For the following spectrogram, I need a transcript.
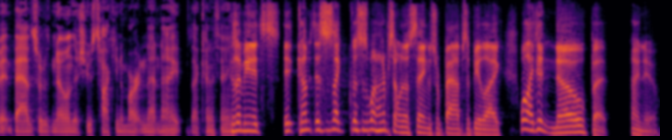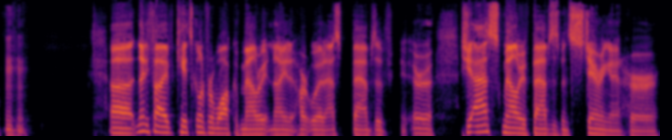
they, Babs would have known that she was talking to Martin that night, that kind of thing. Because I mean, it's it comes. This is like this is 100 percent one of those things where Babs would be like, "Well, I didn't know, but I knew." Mhm. Uh, 95, Kate's going for a walk with Mallory at night at Hartwood. Asks Babs if, or she asks Mallory if Babs has been staring at her.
